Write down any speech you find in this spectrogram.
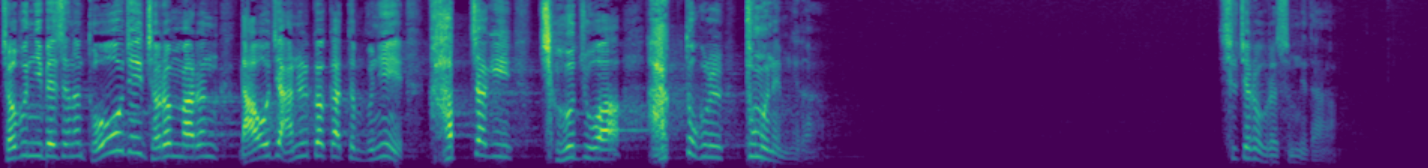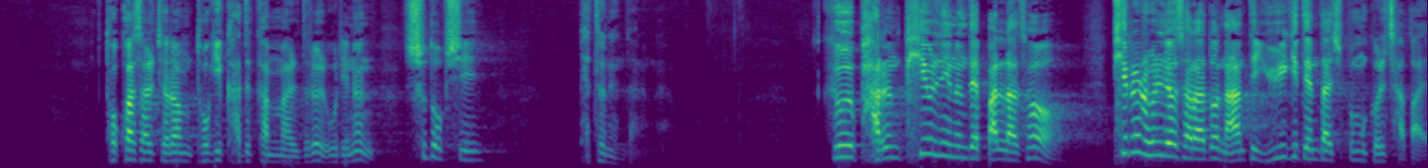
저분 입에서는 도저히 저런 말은 나오지 않을 것 같은 분이 갑자기 저주와 악독을 뿜어냅니다. 실제로 그렇습니다. 독화살처럼 독이 가득한 말들을 우리는 수도 없이 뱉어낸다는 거예요. 그 발은 피 흘리는데 빨라서 피를 흘려서라도 나한테 유익이 된다 싶으면 그걸 잡아요.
